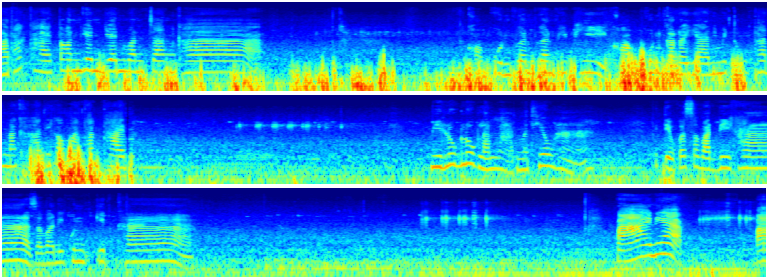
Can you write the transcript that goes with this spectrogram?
มาทักทายตอนเย็นเย็นวันจันทร์ค่ะ ขอบคุณเพื่อนเพื่อนพี่พี่ๆขอบคุณกัลยาณิมิตทุกท่านนะคะ ที่เข้ามาทักทาย มีลูกๆหลานๆมาเที่ยวหา พี่ติ๋วก็สวัสดีค่ะ สวัสดีคุณกิตค่ะป้าไอเนี่ยป้า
